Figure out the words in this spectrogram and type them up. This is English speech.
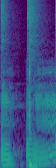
Mm-hmm.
